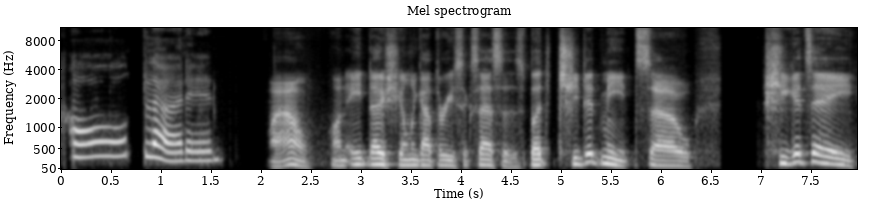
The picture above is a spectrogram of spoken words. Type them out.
Cold blooded. Wow. On eight dice, she only got three successes, but she did meet, so she gets a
